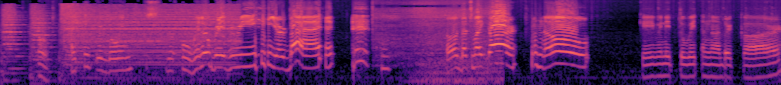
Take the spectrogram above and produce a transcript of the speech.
Oh, I think we're going. Oh, hello, bravery. You're back. oh, that's my car. No. Okay, we need to wait another car.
